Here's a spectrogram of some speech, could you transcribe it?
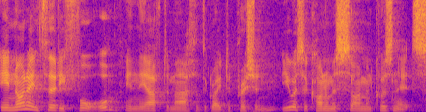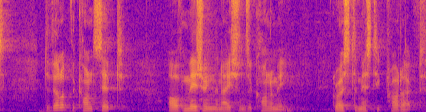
In 1934, in the aftermath of the Great Depression, US economist Simon Kuznets developed the concept of measuring the nation's economy, gross domestic product.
